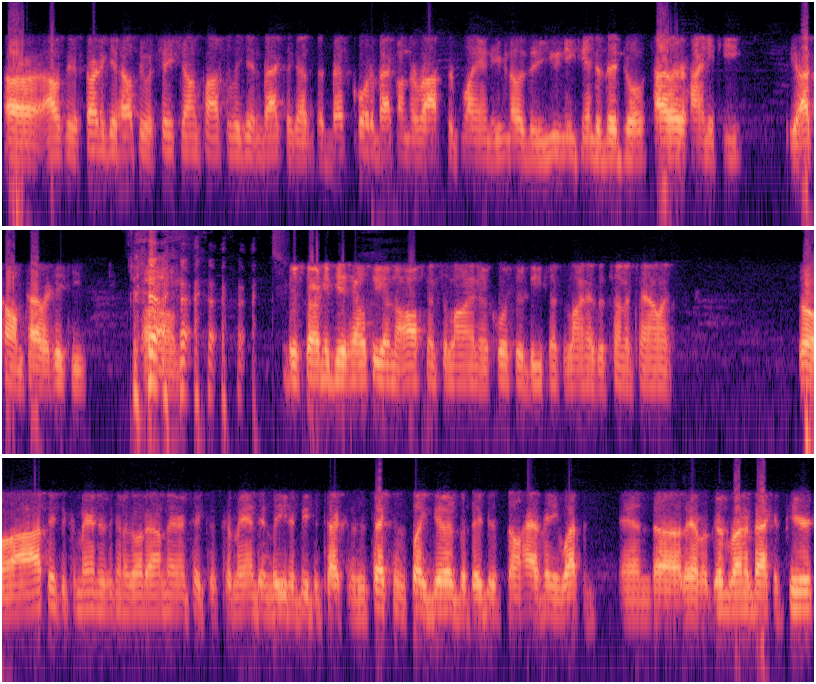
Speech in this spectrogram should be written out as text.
are obviously starting to get healthy with Chase Young possibly getting back. They got the best quarterback on the roster playing, even though he's a unique individual, Tyler Heinicke. Yeah, I call him Tyler Hickey. Um, they're starting to get healthy on the offensive line, and of course, their defensive line has a ton of talent. So uh, I think the Commanders are going to go down there and take the commanding lead and beat the Texans. The Texans play good, but they just don't have any weapons and uh, they have a good running back at Pierce.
